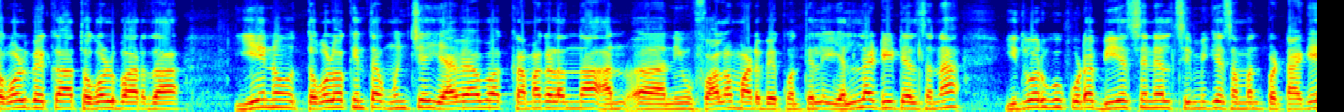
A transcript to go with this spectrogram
ತೊಗೊಳ್ಬೇಕಾ, ತೊಗೊಳ್ಬಾರ್ದಾ? ಏನು ತೊಗೊಳ್ಳೋಕ್ಕಿಂತ ಮುಂಚೆ ಯಾವ್ಯಾವ ಕ್ರಮಗಳನ್ನು ಅನ್ ನೀವು ಫಾಲೋ ಮಾಡಬೇಕು ಅಂತೇಳಿ ಎಲ್ಲ ಡೀಟೇಲ್ಸನ್ನು ಇದುವರೆಗೂ ಕೂಡ ಬಿ ಎಸ್ ಎನ್ ಎಲ್ ಸಿಮ್ಮಿಗೆ ಸಂಬಂಧಪಟ್ಟ ಹಾಗೆ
